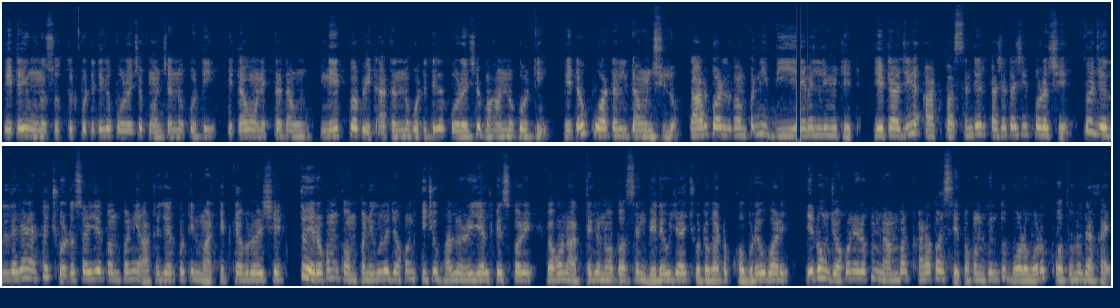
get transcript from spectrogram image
এটাই উনসত্তর কোটি থেকে পড়েছে, পঞ্চান্ন কোটি। এটাও অনেকটা ডাউন নেট প্রফিট আটান্ন কোটি থেকে পড়েছে, বাহান্ন কোটি। এটাও কোয়ার্টারলি ডাউন ছিল। তারপরের কোম্পানি বিএমএল লিমিটেড এটা আজকে আট পার্সেন্টের কাছাকাছি পড়েছে। তো যদি দেখেন, একটা ছোট সাইজের কোম্পানি আট হাজার কোটির মার্কেট ক্যাপ রয়েছে। তো এরকম কোম্পানিগুলো যখন কিছু ভালো রেজাল্ট ফেস করে, তখন আট থেকে ন পার্সেন্ট বেড়েও যায়, ছোটখাটো খবরেও বাড়ে। এবং যখন এরকম নাম্বার খারাপ আসে, তখন কিন্তু বড় বড় পতনও দেখায়।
